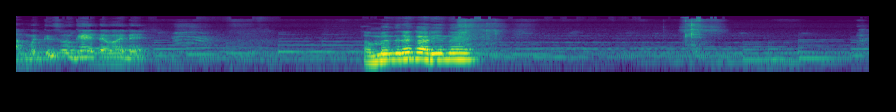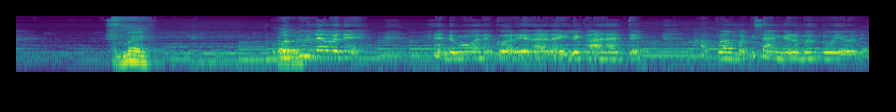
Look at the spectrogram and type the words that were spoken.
അമ്മയ്ക്ക് സുഖായിട്ട മോനെ. അമ്മ എന്തിനാ കരയുന്നേ? അമ്മേ. ഒന്നുമില്ല മോനെ. എന്റെ മോനെ കൊറേ നാളായില്ലേ കാണാത്തെ. അപ്പൊ അമ്മയ്ക്ക് സങ്കടം വന്നു പോയി മോനെ.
